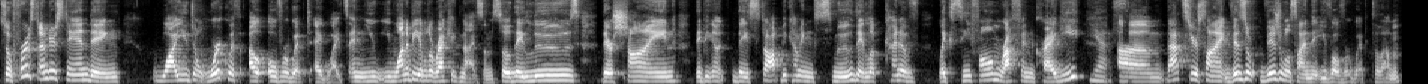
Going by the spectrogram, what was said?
So first understanding why you don't work with over whipped egg whites and you you want to be able to recognize them. So they lose their shine they become they stop becoming smooth they look kind of like sea foam, rough and craggy. Yes. Um, that's your sign, visual, visual sign that you've overwhipped them.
